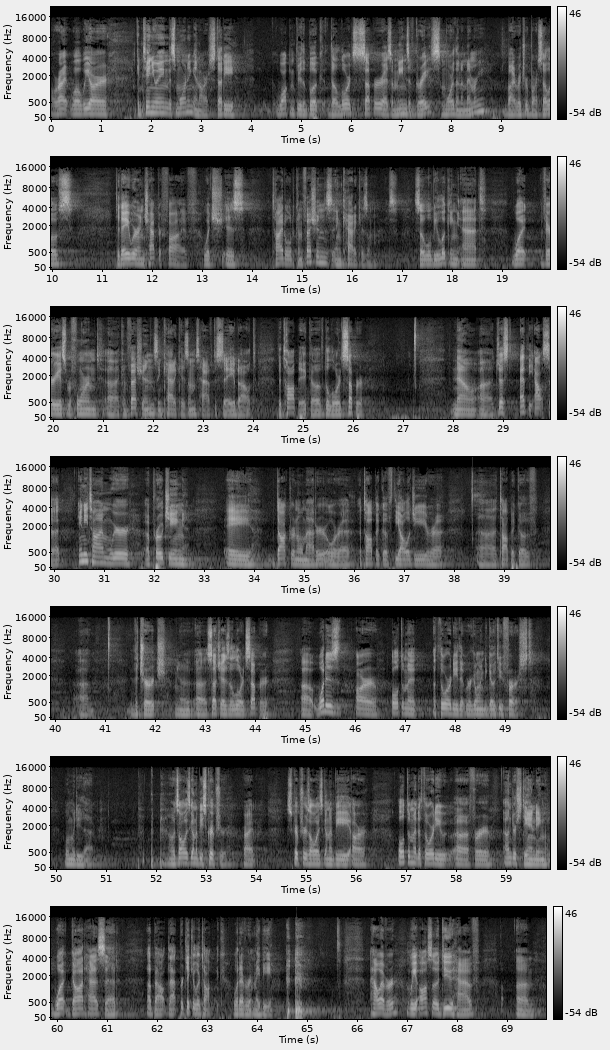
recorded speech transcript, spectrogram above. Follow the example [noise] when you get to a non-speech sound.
All right, well, we are continuing this morning in our study, walking through the book The Lord's Supper as a Means of Grace More Than a Memory by Richard Barcellos. Today we're in chapter 5, which is titled Confessions and Catechisms. So we'll be looking at what various Reformed uh, confessions and catechisms have to say about the topic of the Lord's Supper. Now, uh, just at the outset, anytime we're approaching a doctrinal matter or a, a topic of theology or a, a topic of uh, the church, you know, uh, such as the Lord's Supper, uh, what is our ultimate authority that we're going to go to first when we do that? [clears throat] well, it's always going to be Scripture, right? Scripture is always going to be our ultimate authority uh, for understanding what God has said about that particular topic, whatever it may be. [clears throat] However, we also do have um,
